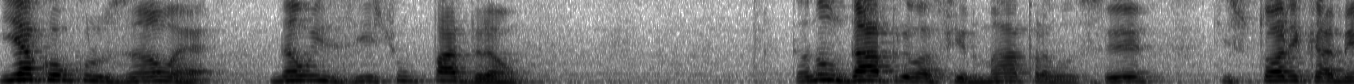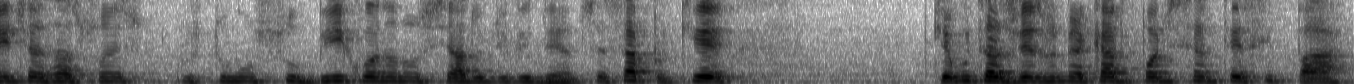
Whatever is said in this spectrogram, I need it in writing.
E a conclusão é: não existe um padrão. Então não dá para eu afirmar para você que historicamente as ações costumam subir quando anunciado o dividendo. Você sabe por quê? Porque muitas vezes o mercado pode se antecipar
